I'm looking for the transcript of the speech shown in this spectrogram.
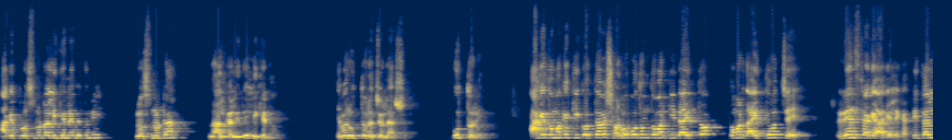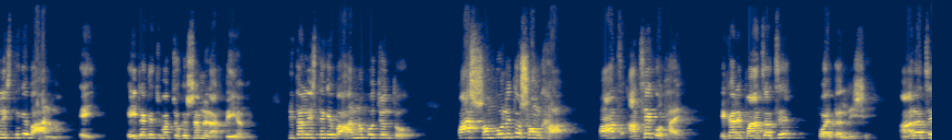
আগে প্রশ্নটা লিখে নেবে তুমি। প্রশ্নটা লাল লিখে নাও। এবার উত্তরে চলে আসো। উত্তরে। আগে তোমাকে কি করতে হবে? সর্বপ্রথম তোমার কি দায়িত্ব? তোমার দায়িত্ব হচ্ছে রেঞ্জটাকে আগে লেখা। তেতাল্লিশ থেকে বাহান্ন, এই। এইটাকে তোমার চোখের সামনে রাখতেই হবে। তেতাল্লিশ থেকে বাহান্ন পর্যন্ত পাঁচ সম্বলিত সংখ্যা, পাঁচ আছে কোথায়? এখানে পাঁচ আছে পঁয়তাল্লিশে, আর আছে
